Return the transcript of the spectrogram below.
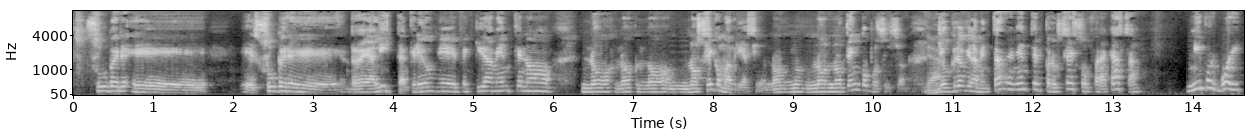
súper eh, eh, súper eh, realista. Creo que efectivamente no, no, no, no, no sé cómo habría sido, no, no, no tengo posición. Yo creo que lamentablemente el proceso fracasa ni por Boric,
